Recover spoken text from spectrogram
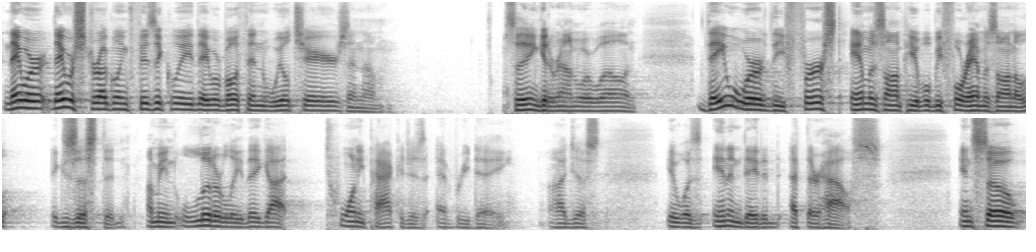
and they were, they were struggling physically. They were both in wheelchairs, and um, so they didn't get around real well. And they were the first Amazon people before Amazon existed. I mean, literally, they got 20 packages every day. I just, it was inundated at their house. And so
